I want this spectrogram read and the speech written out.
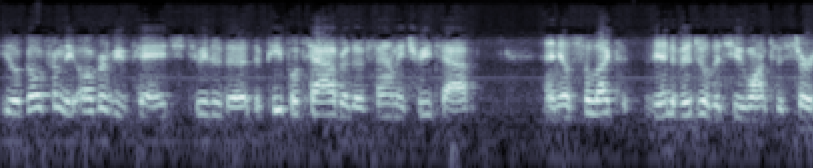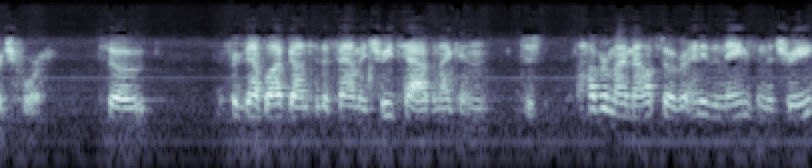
you'll go from the overview page to either the, the people tab or the family tree tab, and you'll select the individual that you want to search for. So, for example, I've gone to the family tree tab and I can just hover my mouse over any of the names in the tree,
